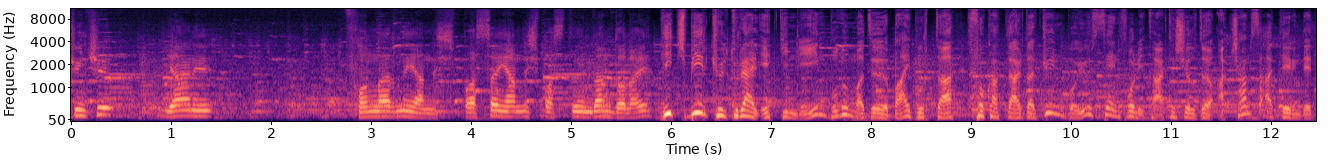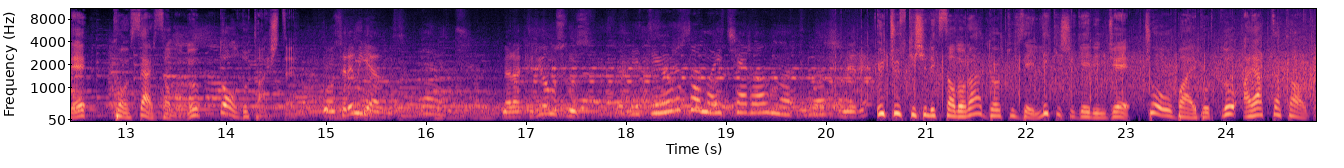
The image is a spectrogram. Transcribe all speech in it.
Çünkü yani fonlarını yanlış, bassa yanlış bastığından dolayı Hiçbir kültürel etkinliğin bulunmadığı Bayburt'ta sokaklarda gün boyu senfoni tartışıldı. Akşam saatlerinde de konser salonu doldu taştı. Konsere mi geldiniz? Evet. Merak ediyor musunuz? Ediyoruz ama içeri almadılar. Neden? 300 kişilik salona 450 kişi gelince çoğu Bayburtlu ayakta kaldı.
